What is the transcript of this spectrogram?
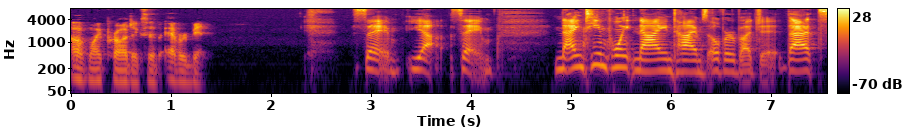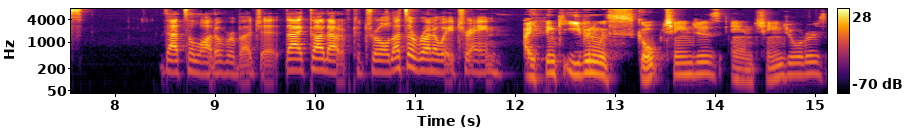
of my projects have ever been. Same. Yeah, same. 19.9 times over budget. That's that's a lot over budget. That got out of control. That's a runaway train. I think even with scope changes and change orders,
